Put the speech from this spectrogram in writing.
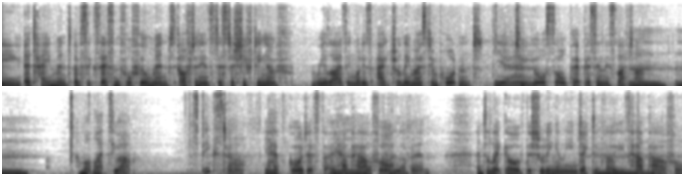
the attainment of success and fulfillment often is just a shifting of realizing what is actually most important Yeah. to your sole purpose in this lifetime Hmm, and what lights you up. It's big stuff. Yeah, it's gorgeous though. How powerful. Oh, I love it. and to let go of the shooting and the injected values how Mm. powerful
